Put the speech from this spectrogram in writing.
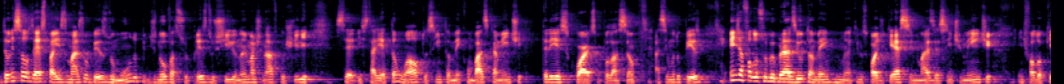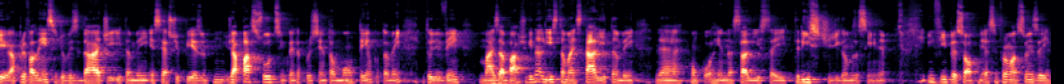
Então esses são os 10 países mais obesos do mundo. De novo, a surpresa do Chile, eu não imaginava que o Chile estaria tão alto assim, também com basicamente 3 quartos da população acima do peso. A gente já falou sobre o Brasil também aqui nos podcasts mais recentemente. A gente falou que a prevalência de obesidade e também excesso de peso já passou de 50% há um bom tempo também. Então ele vem mais abaixo aqui na lista, mas está ali também né, concorrendo nessa lista aí triste, digamos assim, né? Enfim, pessoal, essas informações aí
